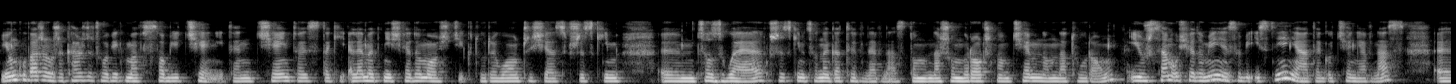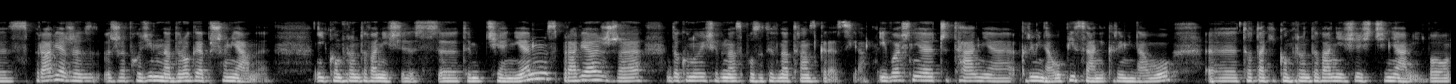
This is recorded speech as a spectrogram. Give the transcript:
Jung uważał, że każdy człowiek ma w sobie cień. Ten cień to jest taki element nieświadomości, który łączy się z wszystkim, co złe, wszystkim, co negatywne w nas, tą naszą mroczną, ciemną naturą. I już samo uświadomienie sobie istnienia tego cienia w nas e, sprawia, że, że wchodzimy na drogę przemiany. I konfrontowanie się z e, tym cieniem sprawia, że dokonuje się w nas pozytywna transgresja. I właśnie czytanie kryminału, pisanie kryminału e, to takie konfrontowanie się z cieniami, bo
